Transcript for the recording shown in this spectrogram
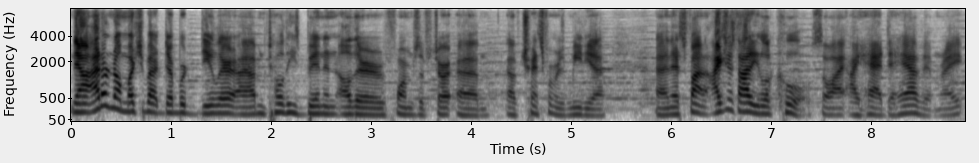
Now I don't know much about Double Dealer. I'm told he's been in other forms of Star, um, of Transformers media, and that's fine. I just thought he looked cool, so I, I had to have him. Right.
